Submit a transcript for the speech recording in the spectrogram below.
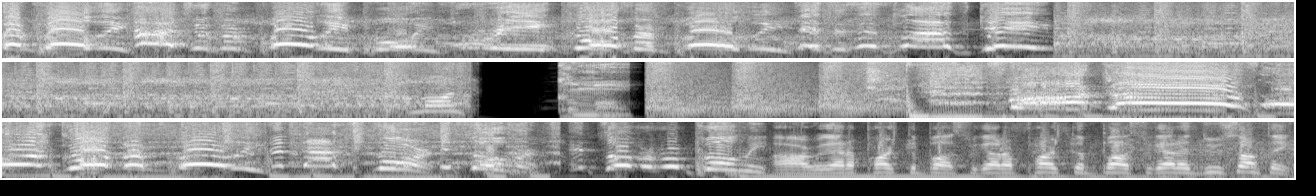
for Bony! Hat-trick for Bony, boys! Three goals for Bony! This is his last game! Come on. Come on. Four goals! Four goals for Bony! And that's four! It's over! It's over for Bony! Alright, we gotta park the bus. We gotta park the bus. We gotta do something.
